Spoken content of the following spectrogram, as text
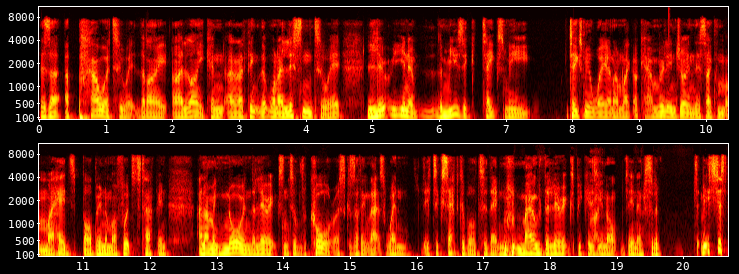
there's a, a power to it that I I like, and and I think that when I listen to it, you know, the music takes me takes me away, and I'm like, okay, I'm really enjoying this. Like my head's bobbing and my foot's tapping, and I'm ignoring the lyrics until the chorus because I think that's when it's acceptable to then mouth the lyrics because right. you're not, you know, sort of. It's just,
